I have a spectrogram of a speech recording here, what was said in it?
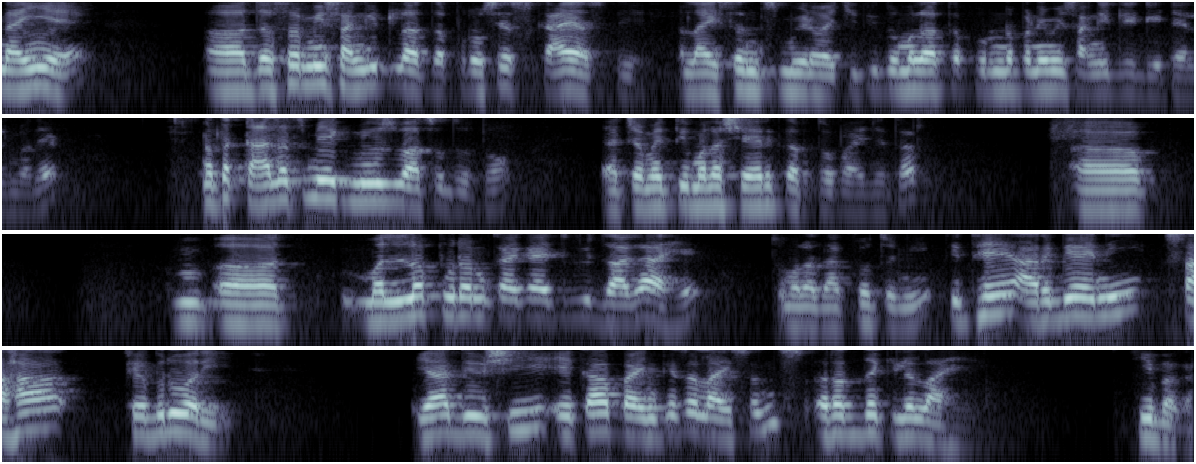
नाही आहे जसं मी सांगितलं आता प्रोसेस काय असते? लायसन्स मिळवायची ती तुम्हाला आता पूर्णपणे मी सांगितली डिटेलमध्ये आता कालच मी एक न्यूज वाचत होतो. याच्यामध्ये ती मला शेअर करतो पाहिजे तर. मल्लपुरम काय काहीतरी जागा आहे. तुम्हाला दाखवतो मी. तिथे आरबीआयनी सहा फेब्रुवारी या दिवशी एका बँकेचं लायसन्स रद्द केलेलं आहे. ही बघा.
